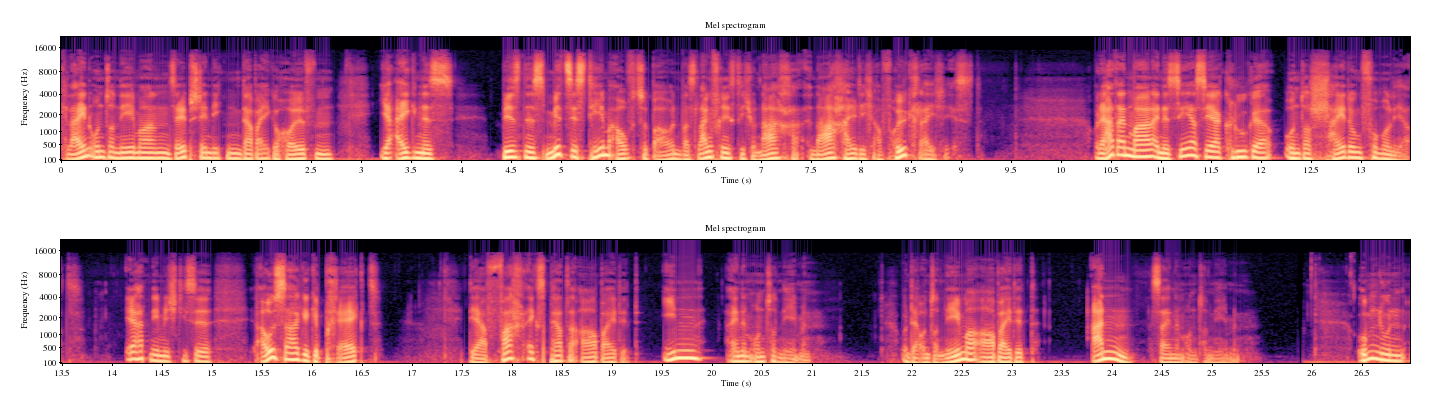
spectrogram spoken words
Kleinunternehmern, Selbstständigen dabei geholfen, ihr eigenes Business mit System aufzubauen, was langfristig und nach, nachhaltig erfolgreich ist. Und er hat einmal eine sehr, sehr kluge Unterscheidung formuliert. Er hat nämlich diese Aussage geprägt, der Fachexperte arbeitet in einem Unternehmen und der Unternehmer arbeitet an seinem Unternehmen. Um nun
